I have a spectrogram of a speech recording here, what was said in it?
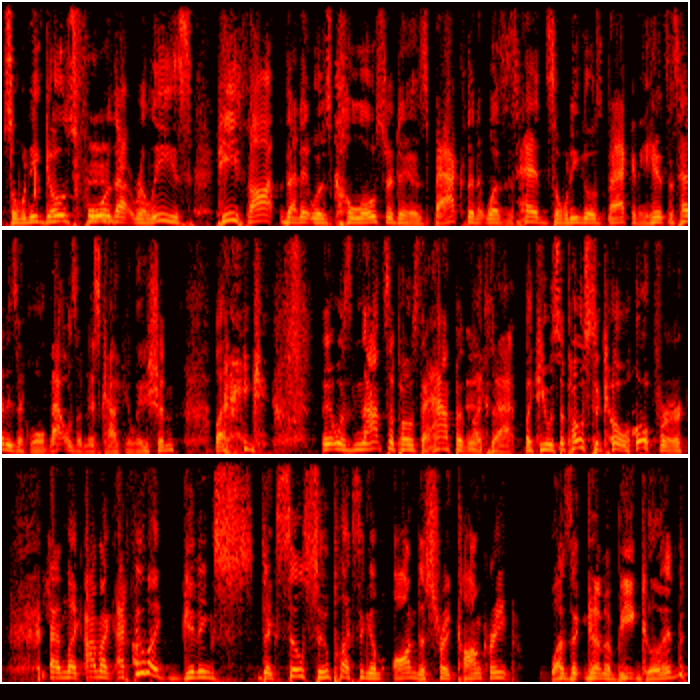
So when he goes for hmm. that release, he thought that it was closer to his back than it was his head. So when he goes back and he hits his head, he's like, "Well, that was a miscalculation. Like it was not supposed to happen like that. Like he was supposed to go over." And like I'm like, I feel like getting s- like still suplexing him onto straight concrete wasn't gonna be good.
